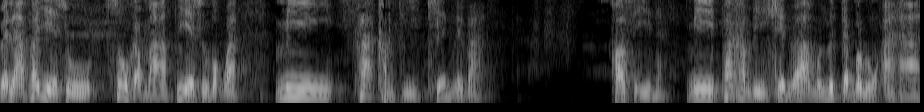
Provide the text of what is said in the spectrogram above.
เวลาพระเยซูสู้กับมา พระเยซูบอกว่า มีพระคัมภีร์เขียนไว้ว่า ข้อสี่นะมีพระคัมภีร์เขียนว่ามนุษย์จะบำรุงอาหาร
